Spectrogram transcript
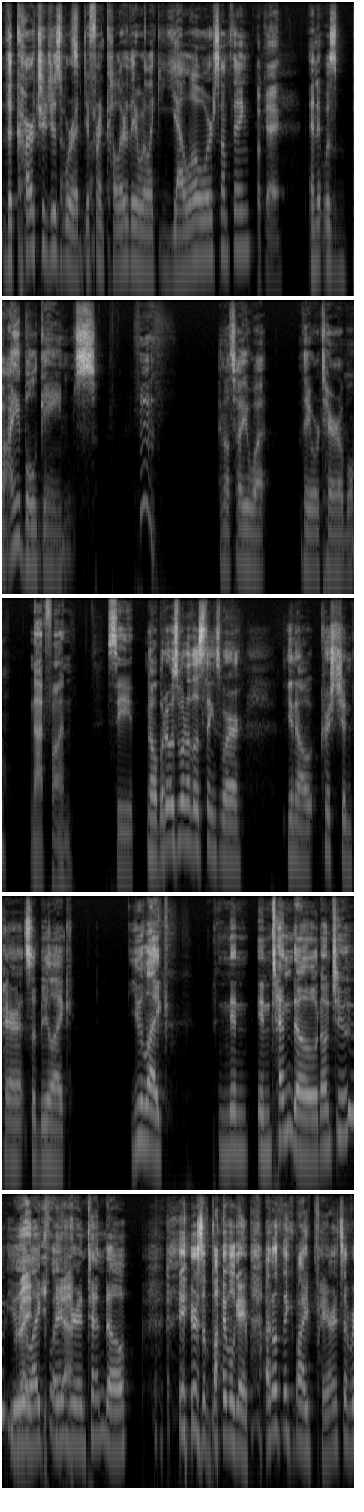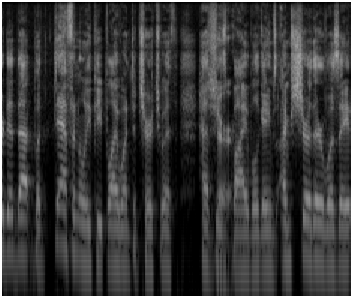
the cartridges were a different color they were like yellow or something okay. and it was Bible games. Hmm. And I'll tell you what, they were terrible. Not fun. See, No, but it was one of those things where, you know, Christian parents would be like, "You like nin- Nintendo, don't you? You Right, like playing yeah. your Nintendo." Here's a Bible game. I don't think my parents ever did that, but definitely people I went to church with had Sure. these Bible games. I'm sure there was a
